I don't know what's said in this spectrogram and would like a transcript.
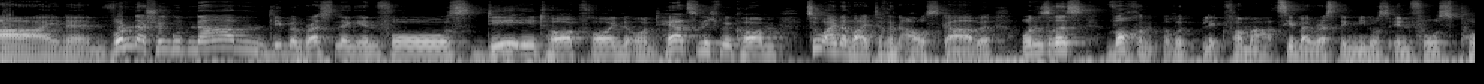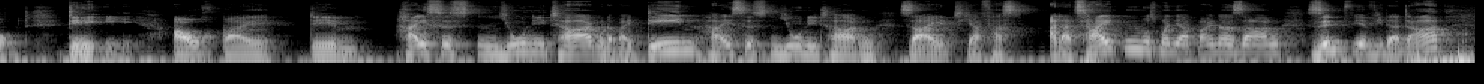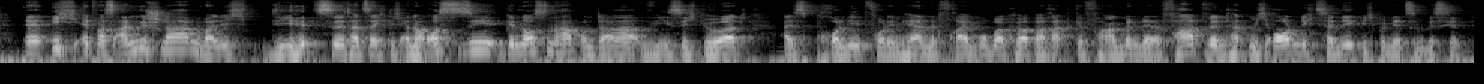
Einen wunderschönen guten Abend, liebe Wrestling-Infos, DE-Talk-Freunde und herzlich willkommen zu einer weiteren Ausgabe unseres Wochenrückblick-Formats hier bei Wrestling-Infos.de. Auch bei dem heißesten Junitagen oder bei den heißesten Junitagen seit ja fast aller Zeiten, muss man ja beinahe sagen, sind wir wieder da. Äh, ich etwas angeschlagen, weil ich die Hitze tatsächlich an der Ostsee genossen habe und da, wie es sich gehört, als Prolet vor dem Herrn mit freiem Oberkörper Rad gefahren bin. Der Fahrtwind hat mich ordentlich zerlegt. Ich bin jetzt ein bisschen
